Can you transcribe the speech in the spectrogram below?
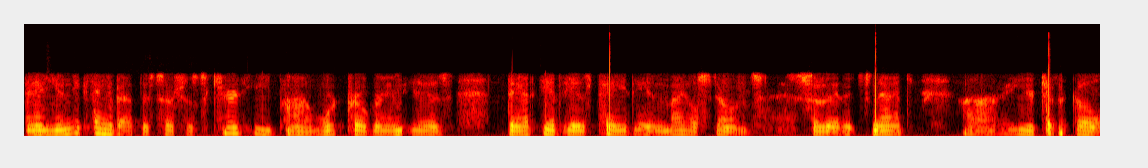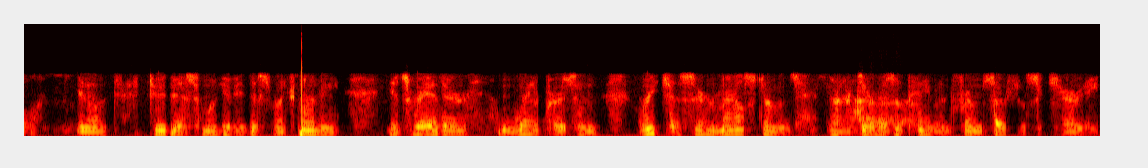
The unique thing about the Social Security uh, work program is that it is paid in milestones, so that it's not uh, your typical, you know, do this and we'll give you this much money. It's rather when a person reaches certain milestones, uh, there is a payment from Social Security.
